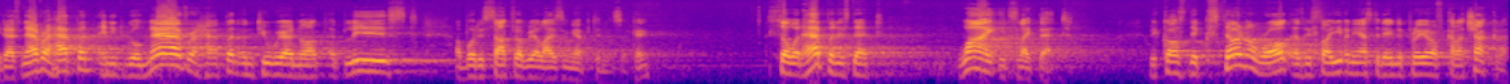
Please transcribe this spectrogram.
It has never happened and it will never happen until we are not at least a bodhisattva realizing emptiness, okay? So what happened is that why it's like that? Because the external world, as we saw even yesterday in the prayer of Kalachakra,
